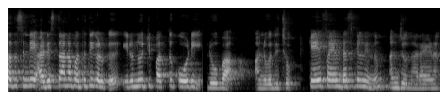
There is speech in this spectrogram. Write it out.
സദസ്സിന്റെ അടിസ്ഥാന പദ്ധതികൾക്ക് ഇരുന്നൂറ്റി കോടി രൂപ അനുവദിച്ചു. കെ ഫയൽ ഡെസ്കിൽ നിന്നും അഞ്ജു നാരായണൻ.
